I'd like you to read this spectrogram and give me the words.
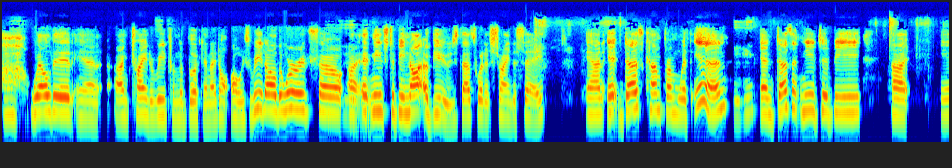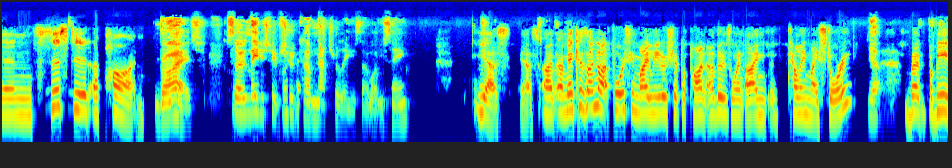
welded, and I'm trying to read from the book, and I don't always read all the words, so uh, it needs to be not abused. That's what it's trying to say, and it does come from within, hmm and doesn't need to be uh, insisted upon. Right. So leadership should Okay. come naturally. Is that what you're saying? Yes, yes. I, I mean, because I'm not forcing my leadership upon others when I'm telling my story. Yeah. But by me,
